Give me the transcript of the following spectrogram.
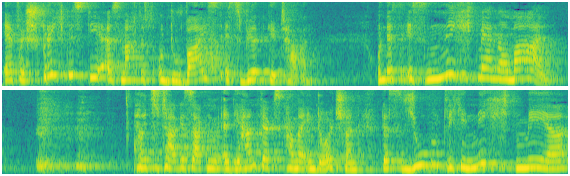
er verspricht es dir, er macht es und du weißt, es wird getan. Und es ist nicht mehr normal. Heutzutage sagen äh, die Handwerkskammer in Deutschland, dass Jugendliche nicht mehr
